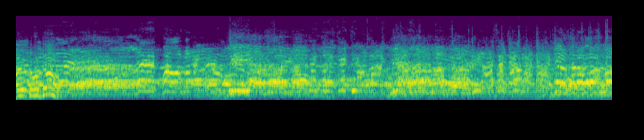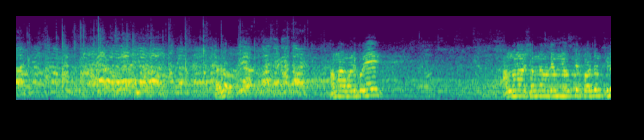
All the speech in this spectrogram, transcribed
ঐক্যবদ্ধ? আমরা মনে করি আন্দোলন সংগ্রামে যেমনি ঐক্যের প্রয়োজন ছিল।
